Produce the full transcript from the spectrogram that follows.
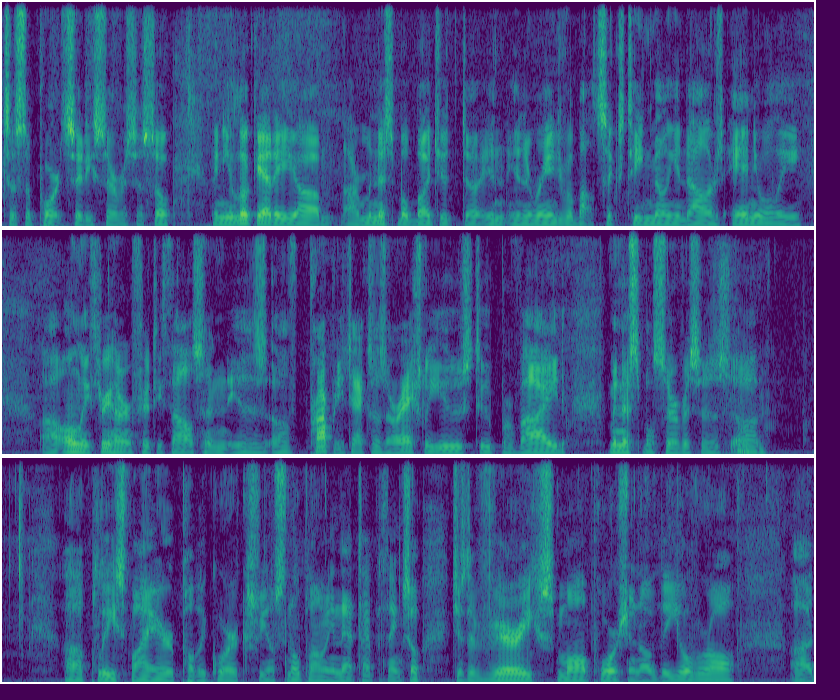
to support city services. So, when you look at a um, our municipal budget uh, in in a range of about sixteen million dollars annually uh, only 350,000 is of property taxes are actually used to provide municipal services, um, uh, police, fire, public works, you know, snow plowing, and that type of thing. So just a very small portion of the overall uh,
